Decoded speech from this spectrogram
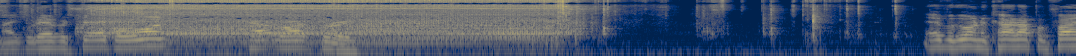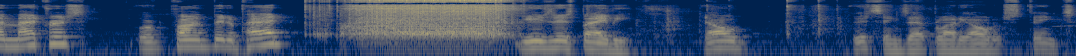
Make whatever shape I want, cut right through. Ever going to cut up a foam mattress or a foam bit of pad? Use this baby. The old, this thing's that bloody old, it stinks.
